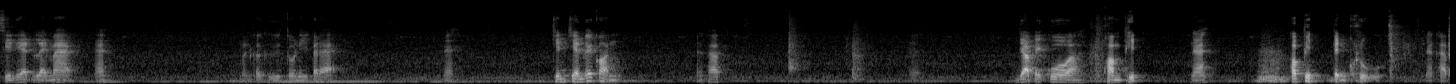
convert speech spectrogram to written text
ซีเรียสอะไรมากนะ มันก็คือตัวนี้ก็ได้นะเขียนเขียนไว้ก่อนนะครับ อย่าไปกลัวความผิดนะ เพราะผิดเป็นครูนะครับ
